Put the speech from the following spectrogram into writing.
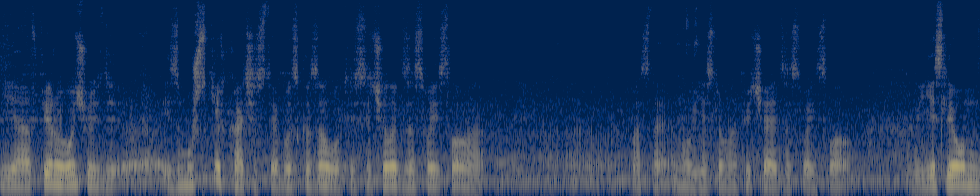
Я в первую очередь э, из мужских качеств, я бы сказал, вот если человек за свои слова э, поставит, ну, если он отвечает за свои слова. Если он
